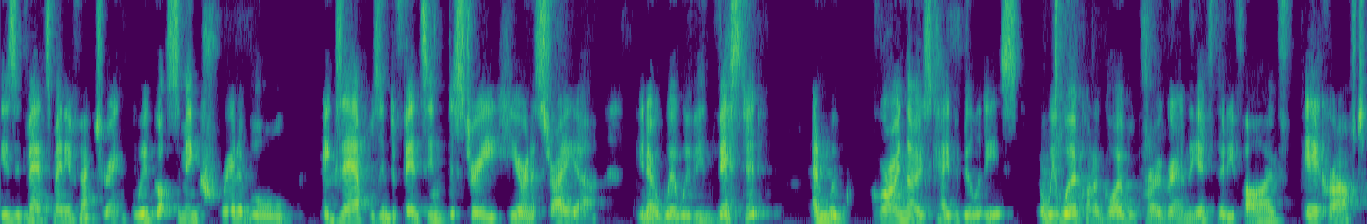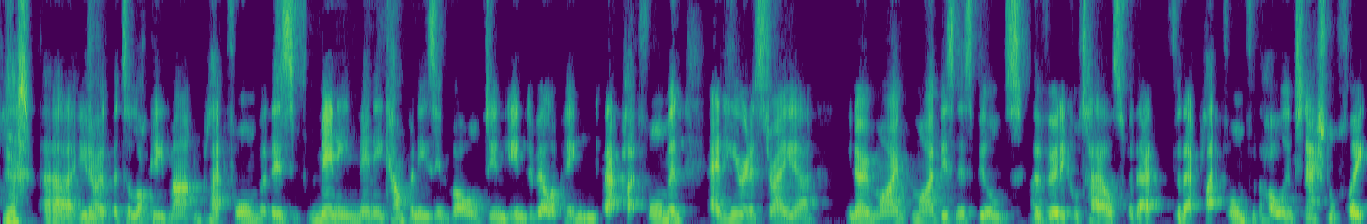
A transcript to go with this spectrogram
is advanced manufacturing. We've got some incredible examples in defense industry here in australia you know where we've invested and we've grown those capabilities we work on a global program, the F 35 aircraft. Yes. Uh, you know, it's a Lockheed Martin platform, but there's many, many companies involved in, in developing that platform. And, and here in Australia, you know, my, my business builds the vertical tails for that, for that platform for the whole international fleet,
